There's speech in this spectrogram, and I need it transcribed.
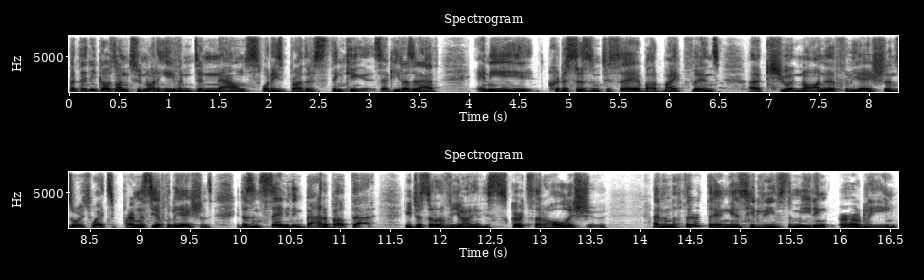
But then he goes on to not even denounce what his brother's thinking is. Like he doesn't have any criticism to say about Mike Flynn's uh, QAnon affiliations or his white supremacy affiliations. He doesn't say anything bad about that. He just sort of, you know, he skirts that whole issue. And then the third thing is he leaves the meeting early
